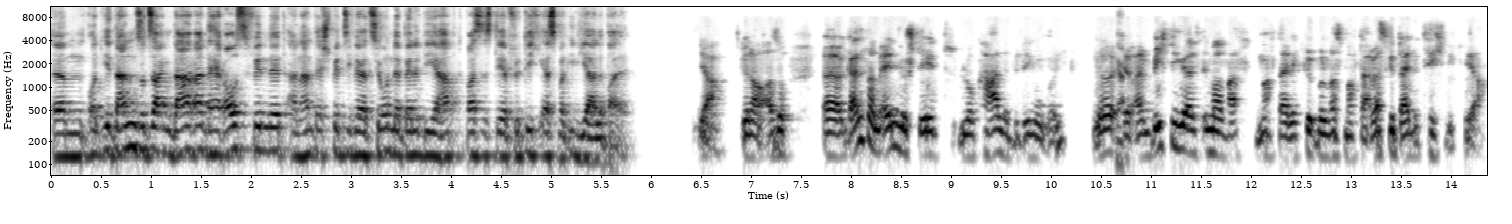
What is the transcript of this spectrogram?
Ähm, und ihr dann sozusagen daran herausfindet, anhand der Spezifikation der Bälle, die ihr habt, was ist der für dich erstmal ideale Ball? Ja, genau. Also äh, ganz am Ende steht lokale Bedingungen. Ne? Ja. Ein wichtiger ist immer, was macht dein Equipment, was macht dein, was gibt deine Technik her.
